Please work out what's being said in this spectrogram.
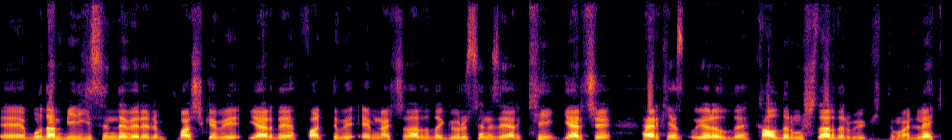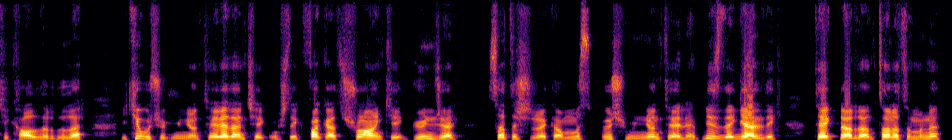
Ee, buradan bilgisini de verelim. Başka bir yerde farklı bir emlakçılarda da görürseniz eğer ki gerçi herkes uyarıldı. Kaldırmışlardır büyük ihtimalle ki kaldırdılar. 2,5 milyon TL'den çekmiştik. Fakat şu anki güncel satış rakamımız 3 milyon TL. Biz de geldik tekrardan tanıtımını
